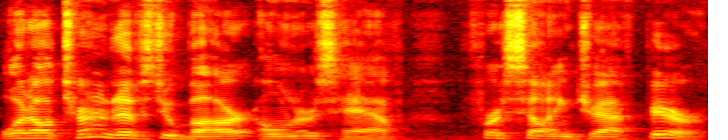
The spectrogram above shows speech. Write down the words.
What alternatives do bar owners have for selling draft beer?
